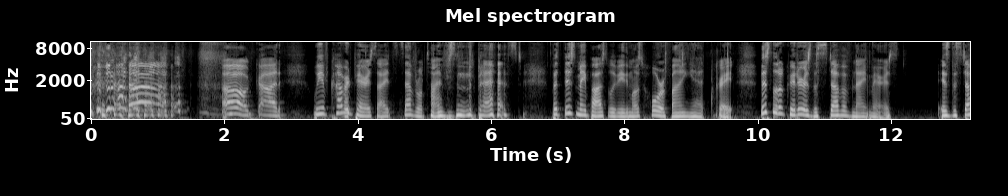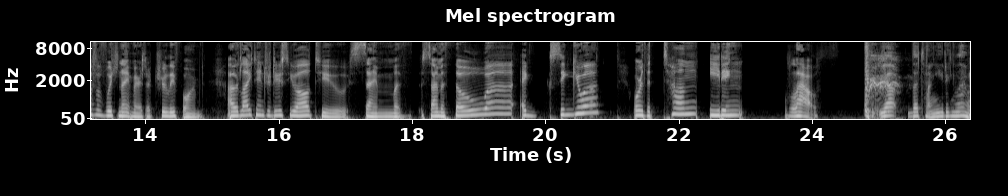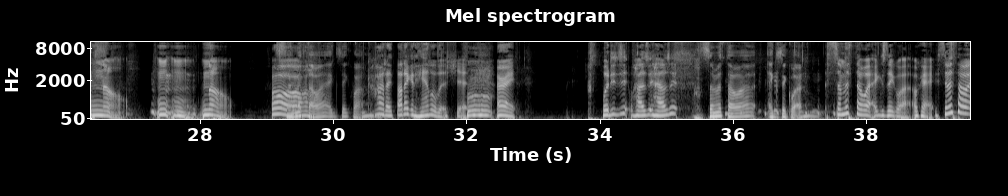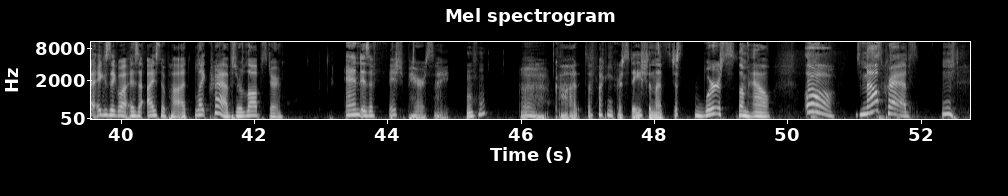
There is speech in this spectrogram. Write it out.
oh God. We have covered parasites several times in the past, but this may possibly be the most horrifying yet. Great. This little critter is the stuff of nightmares. Is the stuff of which nightmares are truly formed. I would like to introduce you all to Simoth- Cymothoa exigua, or the tongue-eating louse. yep. The tongue eating louse. No. Mm-mm. No. Oh. God, I thought I could handle this shit. All right. What is it? How's it? How's it? Cymothoa exigua. Cymothoa exigua. Okay. Cymothoa exigua is an isopod like crabs or lobster and is a fish parasite. Mhm. Oh, God. It's a fucking crustacean that's just worse somehow. Oh, it's mouth crabs.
